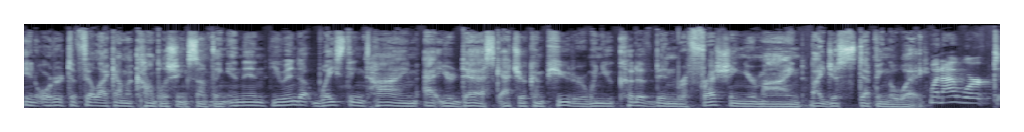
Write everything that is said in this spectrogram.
in order to feel like I'm accomplishing something. And then you end up wasting time at your desk, at your computer, when you could have been refreshing your mind by just stepping away. When I worked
